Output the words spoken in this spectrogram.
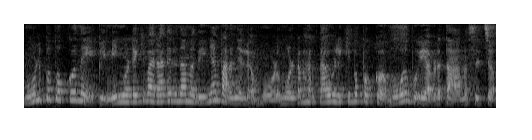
മോളിപ്പോൾ പൊക്കോന്നേ. പിന്നെ ഇങ്ങോട്ടേക്ക് വരാതിരുന്നാൽ മതി. ഞാൻ പറഞ്ഞല്ലോ മോൾ മോളുടെ ഭർത്താവ് വിളിക്കുമ്പോൾ പൊക്കോ. മോൾ പോയി അവിടെ താമസിച്ചോ.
